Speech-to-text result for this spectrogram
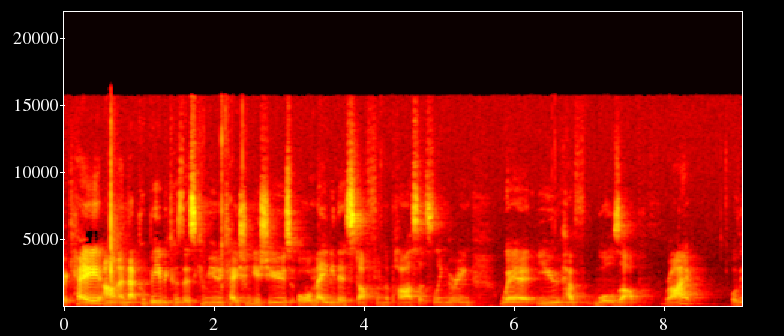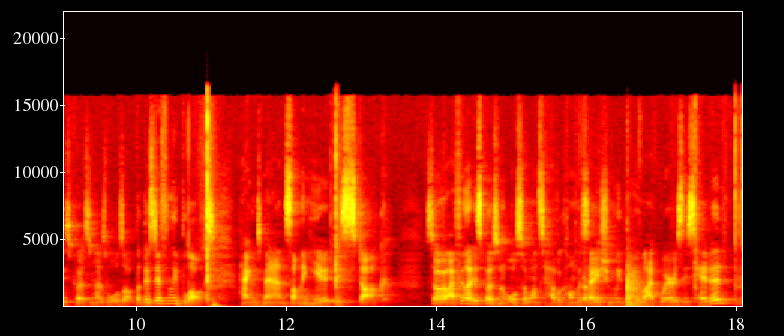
okay? Um, and that could be because there's communication issues, or maybe there's stuff from the past that's lingering where you have walls up, right? Or this person has walls up. But there's definitely blocks, hanged man. Something here is stuck. So I feel like this person also wants to have a conversation with you, like, where is this headed?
